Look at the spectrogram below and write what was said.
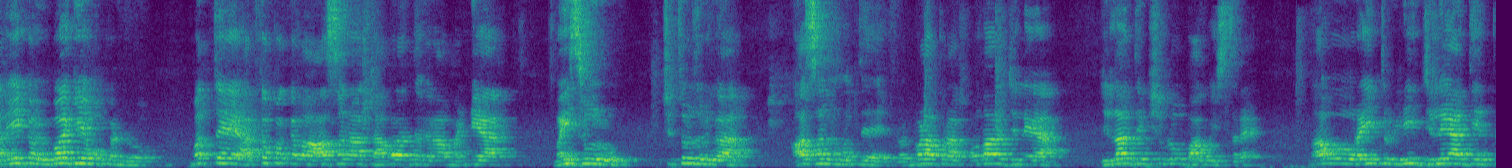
ಅನೇಕ ವಿಭಾಗೀಯ ಮುಖಂಡರು, ಮತ್ತು ಅಕ್ಕಪಕ್ಕದ ಹಾಸನ, ಚಾಮರಾಜನಗರ, ಮಂಡ್ಯ, ಮೈಸೂರು, ಚಿತ್ರದುರ್ಗ, ಹಾಸನ ಮತ್ತು ದೊಡ್ಡಬಳ್ಳಾಪುರ, ಕೋಲಾರ ಜಿಲ್ಲೆಯ ಜಿಲ್ಲಾಧ್ಯಕ್ಷಗಳು ಭಾಗವಹಿಸ್ತಾರೆ. ನಾವು ರೈತರು ಇಡೀ ಜಿಲ್ಲೆಯಾದ್ಯಂತ,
